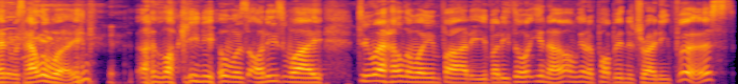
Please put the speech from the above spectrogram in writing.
and it was Halloween. And Lachie Neale was on his way to a Halloween party. But he thought, you know, I'm going to pop into training first.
